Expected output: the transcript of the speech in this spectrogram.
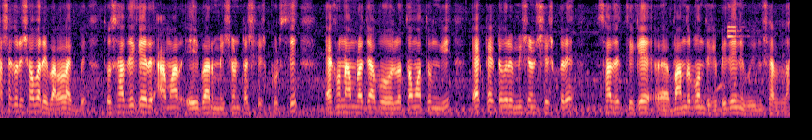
আশা করি সবারই ভালো লাগবে। তো সাদেকের আমার এইবার মিশনটা শেষ করছি। এখন আমরা যাব হলো তমাতঙ্গি। একটা একটা করে মিশন শেষ করে সাদেক থেকে বান্দরবন থেকে বিদায় নিব ইনশাল্লাহ।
